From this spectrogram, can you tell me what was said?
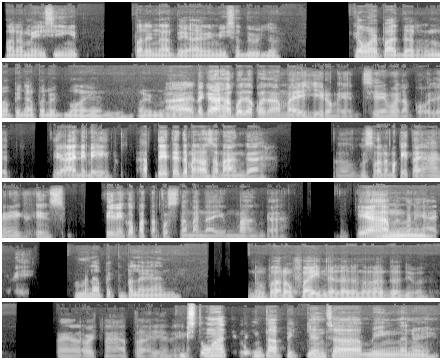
para may isingit pa rin natin yung anime sa dulo? Ikaw, Warpadar, ano ba pinapanood mo ngayon? Or may... Ah, naghahabol ako ng My Hero ngayon. Sinimulan ko ulit. Yung anime. Updated naman ako sa manga. So, gusto ko na makita yung anime. Since feeling ko patapos naman na yung manga. Kaya habol ko na yung Hmm. anime. Malapit na pala yan. No, parang final ano na nga daw, di ba? Final arc na ata yun eh. Gusto nga din maging topic yan sa main, ano eh,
